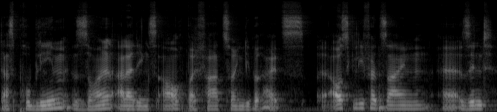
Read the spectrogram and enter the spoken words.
Das Problem soll allerdings auch bei Fahrzeugen, die bereits äh, ausgeliefert sein, äh, sind,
